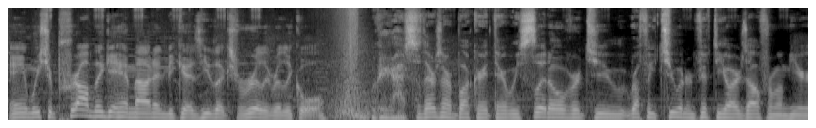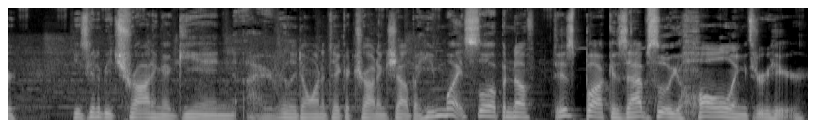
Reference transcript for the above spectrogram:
and we should probably get him mounted because he looks really, really cool. Okay, guys, so there's our buck right there. We slid over to roughly 250 yards out from him here. He's going to be trotting again. I really don't want to take a trotting shot, but he might slow up enough. This buck is absolutely hauling through here.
